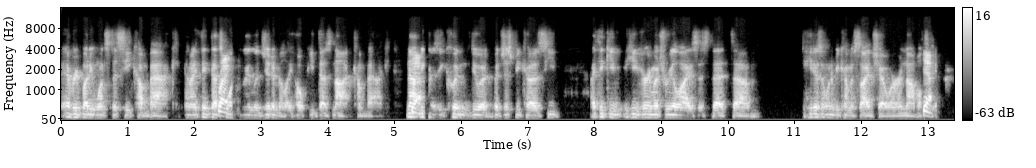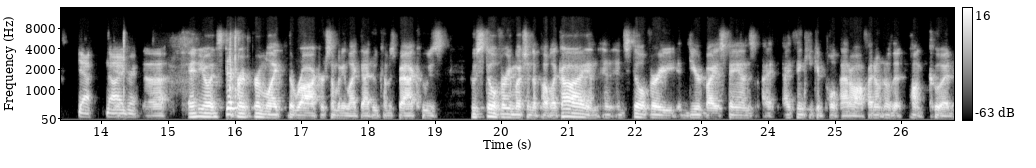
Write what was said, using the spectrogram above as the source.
everybody wants to see come back and i think that's right. one i legitimately hope he does not come back not yeah. because he couldn't do it but just because he i think he, he very much realizes that um, he doesn't want to become a sideshow or a novelty yeah yeah no i agree uh, and you know it's different from like the rock or somebody like that who comes back who's who's still very much in the public eye and, and, and still very endeared by his fans I, I think he could pull that off i don't know that punk could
